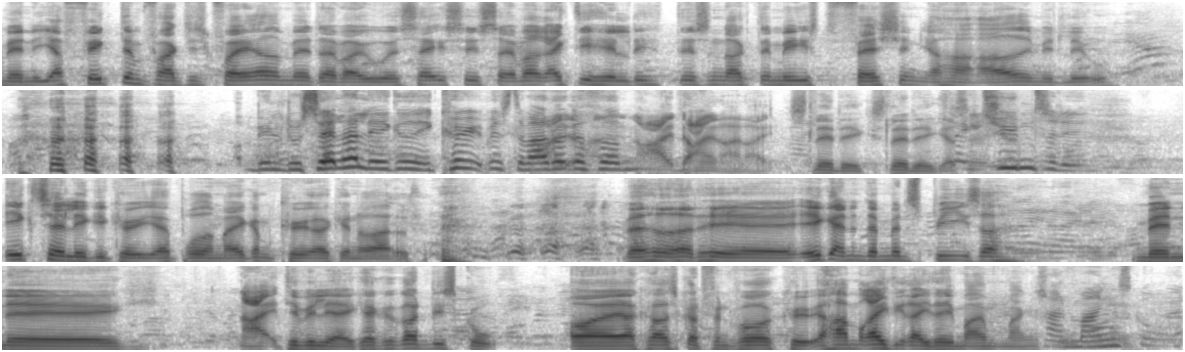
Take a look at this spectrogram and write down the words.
Men jeg fik dem faktisk foræret med, da jeg var i USA sidst, så jeg var rigtig heldig. Det er sådan nok det mest fashion, jeg har ejet i mit liv. Vil du selv have ligget i kø, hvis det var, du ikke havde fået dem? Nej, nej, nej, nej. Slet ikke, slet ikke. Er Altså, ikke typen til det? ikke til at ligge i kø. Jeg bryder mig ikke om køer generelt. Hvad hedder det? Ikke andet end dem, man spiser. Men øh, nej, det vil jeg ikke. Jeg kan godt lide sko. Og jeg kan også godt finde på at kø. Jeg har rigtig, rigtig mange, mange Har sko. han mange sko? Ja.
